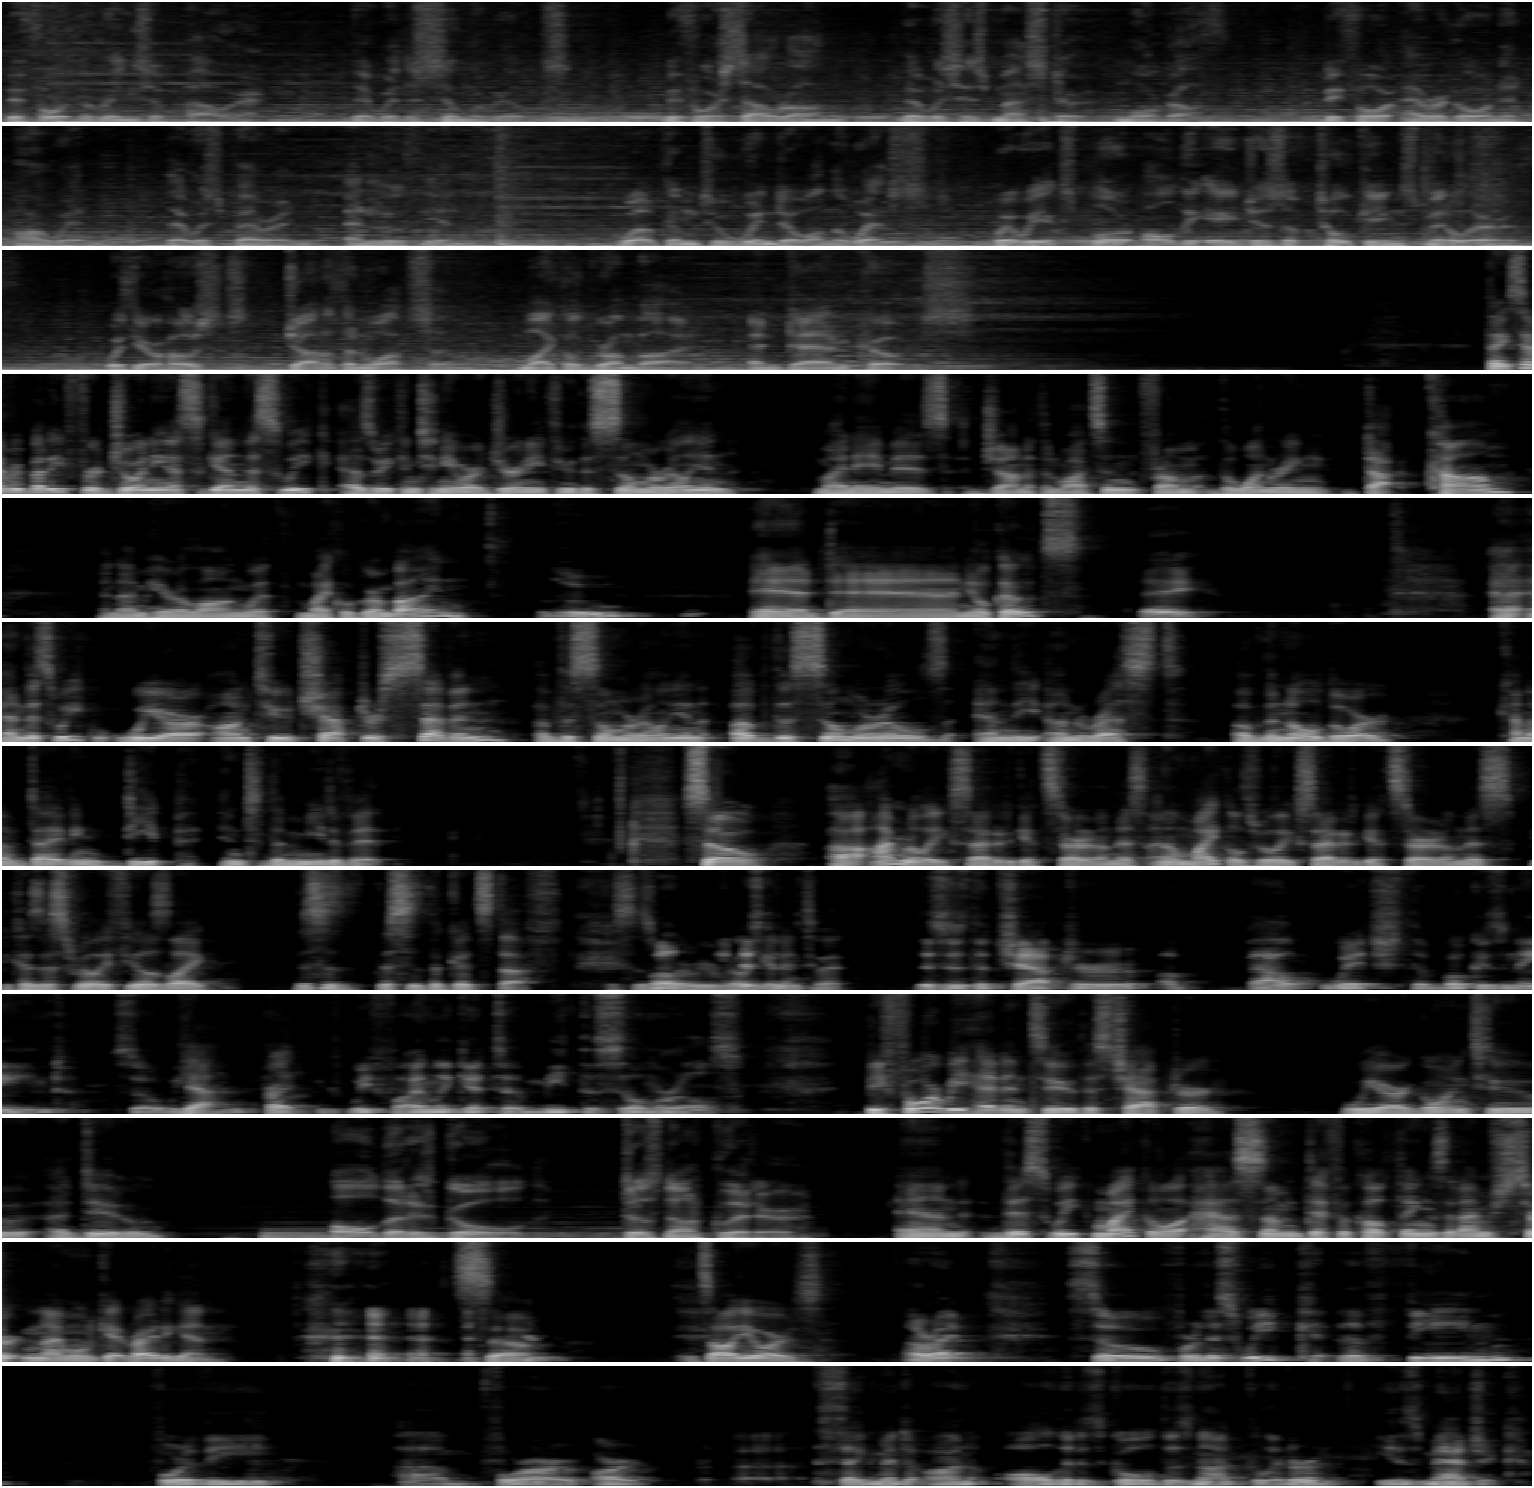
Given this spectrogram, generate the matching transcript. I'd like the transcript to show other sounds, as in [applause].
Before the Rings of Power, there were the Silmarils. Before Sauron, there was his master, Morgoth. Before Aragorn and Arwen, there was Beren and Luthien. Welcome to Window on the West, where we explore all the ages of Tolkien's Middle-earth. With your hosts, Jonathan Watson, Michael Grumbine, and Dan Coates. Thanks, everybody, for joining us again this week as we continue our journey through the Silmarillion. My name is Jonathan Watson from theonering.com, and I'm here along with Michael Grumbine. Hello. And Daniel Coates. Hey. And this week we are on to chapter seven of the Silmarillion, of the Silmarils and the unrest of the Noldor, kind of diving deep into the meat of it. So, uh, I'm really excited to get started on this. I know Michael's really excited to get started on this because this really feels like this is this is the good stuff. This is well, where we really get is, into it. This is the chapter about which the book is named. So we yeah, right. We finally get to meet the Silmarils. Before we head into this chapter, we are going to uh, do all that is gold does not glitter. And this week, Michael has some difficult things that I'm certain I won't get right again. [laughs] so it's all yours. All right. So for this week, the theme for the um, for our our uh, segment on all that is gold does not glitter is magic.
